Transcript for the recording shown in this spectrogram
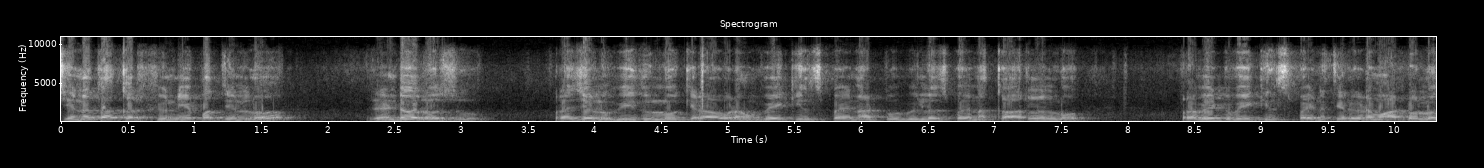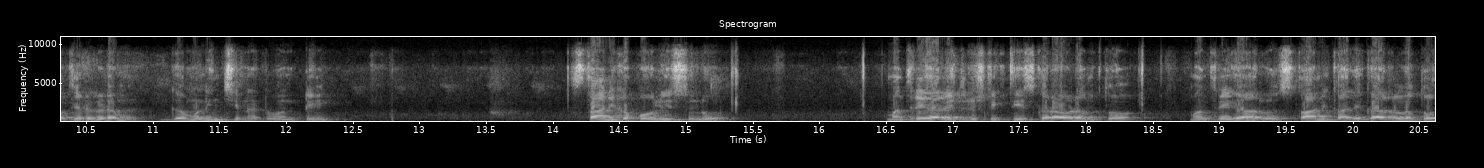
జనతా కర్ఫ్యూ నేపథ్యంలో రెండో రోజు ప్రజలు వీధుల్లోకి రావడం వెహికల్స్ పైన టూ వీలర్స్ పైన కార్లలో ప్రైవేట్ వెహికల్స్ పైన తిరగడం ఆటోల్లో తిరగడం గమనించినటువంటి స్థానిక పోలీసులు మంత్రి గారి దృష్టికి తీసుకురావడంతో మంత్రి గారు స్థానిక అధికారులతో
